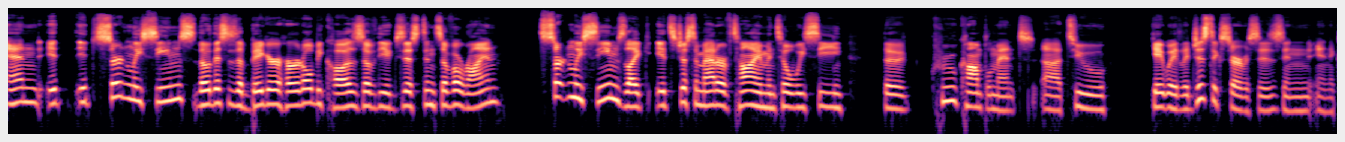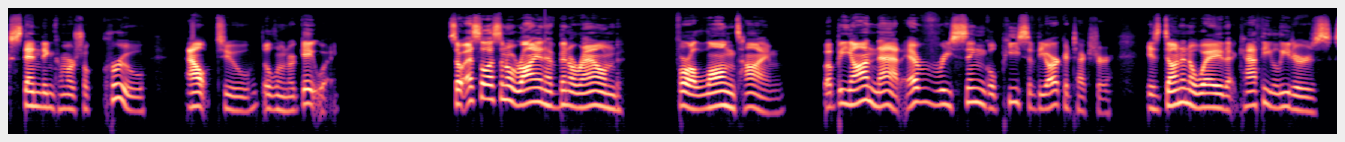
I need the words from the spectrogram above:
And it, it certainly seems, though this is a bigger hurdle because of the existence of Orion, certainly seems like it's just a matter of time until we see the crew complement uh, to Gateway Logistics Services in, in extending commercial crew out to the Lunar Gateway. So SLS and Orion have been around for a long time, but beyond that, every single piece of the architecture is done in a way that Kathy Lueders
